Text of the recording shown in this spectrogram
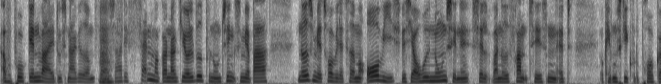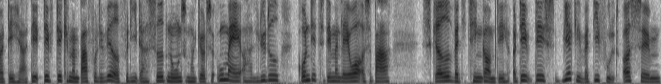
Apropos genveje, du snakkede om før, mm. så har det fandme godt nok hjulpet på nogle ting, som jeg bare... Noget, som jeg tror ville have taget mig overvis, hvis jeg overhovedet nogensinde selv var nået frem til sådan, at okay, måske kunne du prøve at gøre det her. Det, det, det kan man bare få leveret, fordi der har siddet nogen, som har gjort sig umage og har lyttet grundigt til det, man laver, og så bare skrevet, hvad de tænker om det. Og det, det er virkelig værdifuldt. Også øhm,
